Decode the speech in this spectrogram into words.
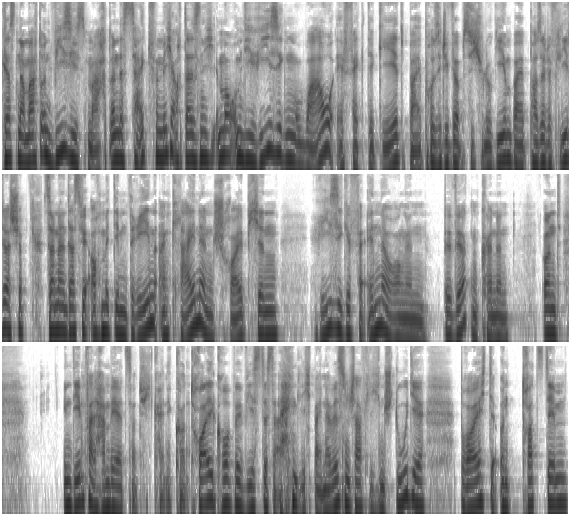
Kirsten da macht und wie sie es macht. Und es zeigt für mich auch, dass es nicht immer um die riesigen Wow-Effekte geht bei positiver Psychologie und bei Positive Leadership, sondern dass wir auch mit dem Drehen an kleinen Schräubchen riesige Veränderungen bewirken können. Und in dem Fall haben wir jetzt natürlich keine Kontrollgruppe, wie es das eigentlich bei einer wissenschaftlichen Studie bräuchte. Und trotzdem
